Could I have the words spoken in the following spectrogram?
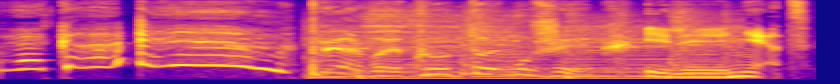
ПКМ! Первый крутой мужик. Или нет?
